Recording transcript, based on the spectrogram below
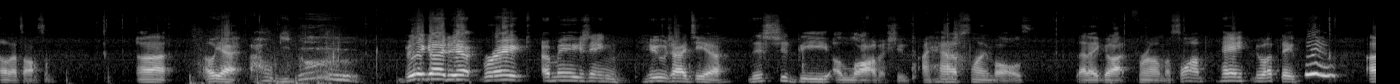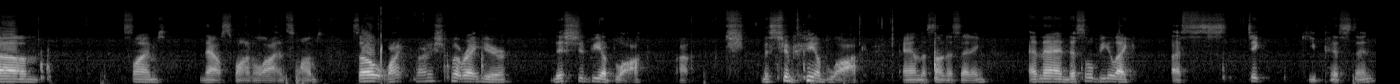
Oh, that's awesome. Uh, oh yeah. Oh, big idea. Great, amazing, huge idea. This should be a lava chute. I have slime balls that I got from a swamp. Hey, new update. Woo! Um, slimes now spawn a lot in swamps. So what, what I should put right here, this should be a block. Uh, this should be a block, and the sun is setting. And then this will be like a sticky piston.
